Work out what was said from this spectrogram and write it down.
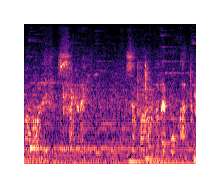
parole est sacrée, sa parole répond à tout.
